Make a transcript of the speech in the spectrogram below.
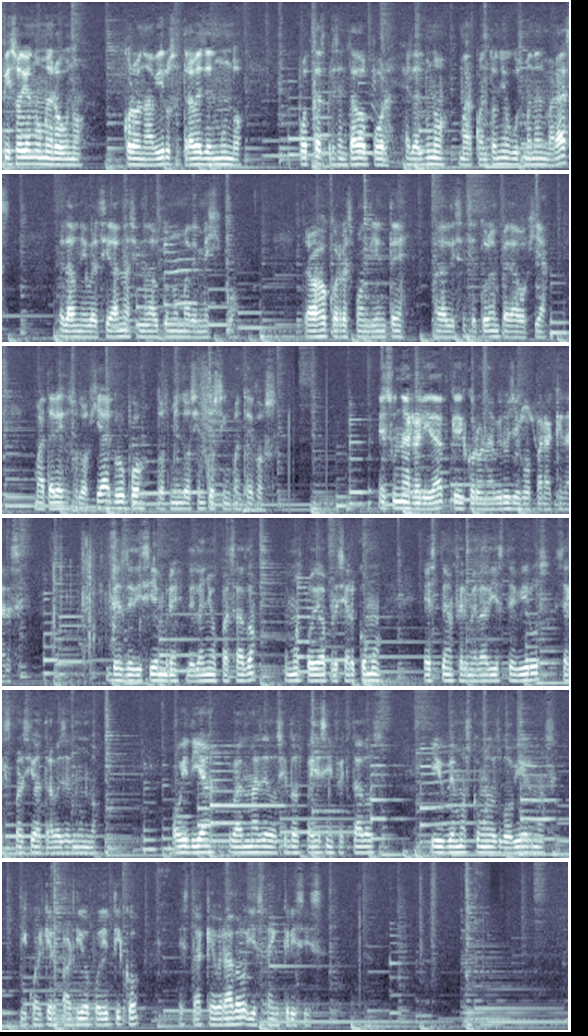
Episodio número 1. Coronavirus a través del mundo. Podcast presentado por el alumno Marco Antonio Guzmán Almaraz de la Universidad Nacional Autónoma de México. Trabajo correspondiente a la licenciatura en Pedagogía. Materia de Sociología, grupo 2252. Es una realidad que el coronavirus llegó para quedarse. Desde diciembre del año pasado hemos podido apreciar cómo esta enfermedad y este virus se ha esparcido a través del mundo. Hoy día van más de 200 países infectados y vemos como los gobiernos y cualquier partido político está quebrado y está en crisis.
